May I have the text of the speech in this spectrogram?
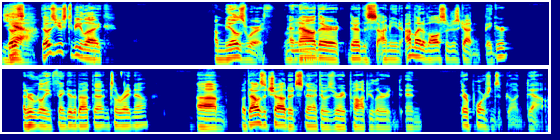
Those, yeah. those used to be like a meal's worth, and now Mm. they're they're the. I mean, I might have also just gotten bigger. I didn't really think about that until right now. Um, but that was a childhood snack that was very popular, and, and their portions have gone down.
